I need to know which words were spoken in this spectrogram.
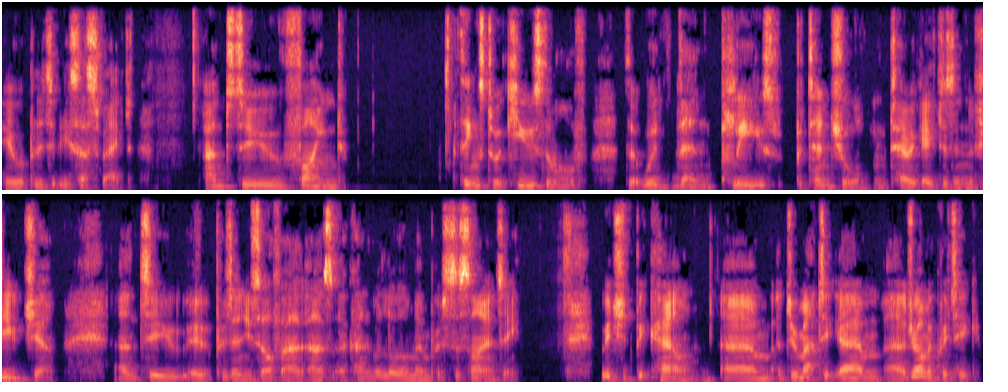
who were politically suspect, and to find things to accuse them of that would then please potential interrogators in the future and to uh, present yourself as, as, a kind of a loyal member of society. Richard Pikel, um, a dramatic um, a drama critic,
